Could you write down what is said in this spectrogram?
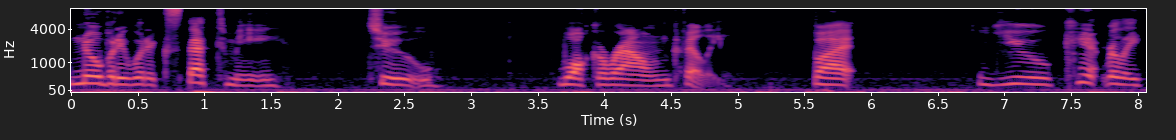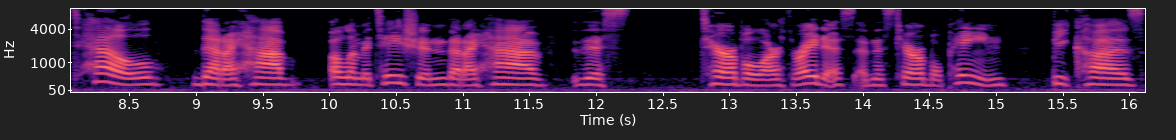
nobody would expect me to walk around Philly. But you can't really tell that I have a limitation, that I have this terrible arthritis and this terrible pain because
